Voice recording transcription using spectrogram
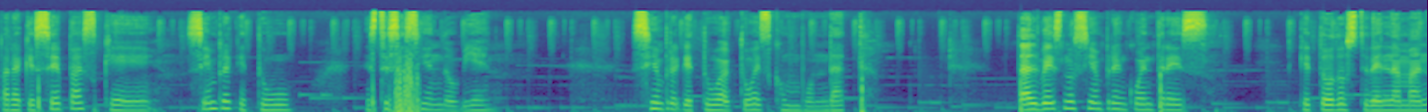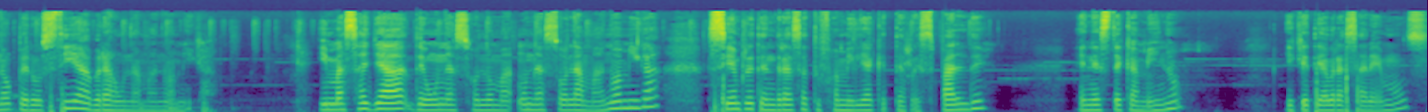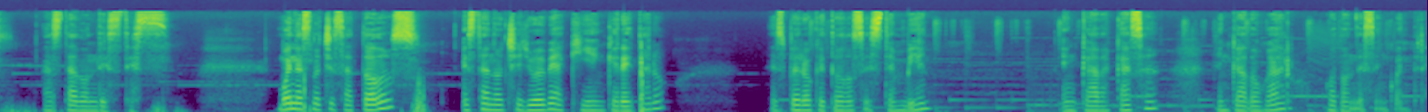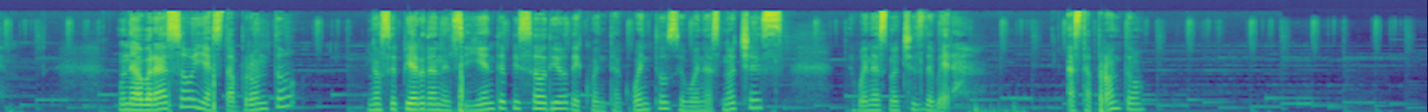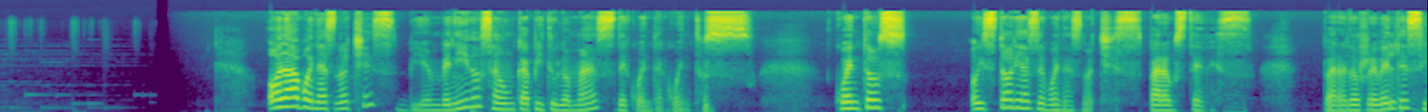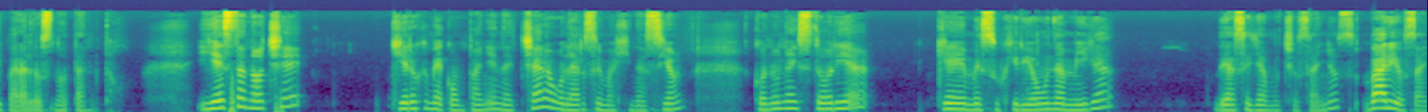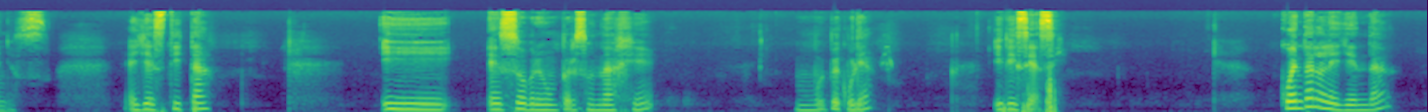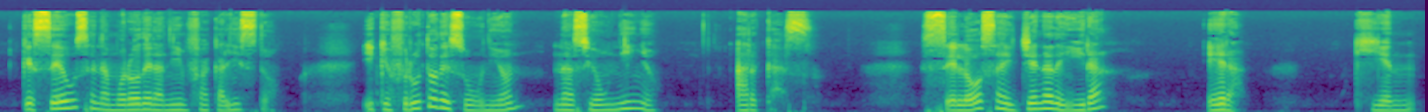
para que sepas que siempre que tú estés haciendo bien, siempre que tú actúes con bondad, tal vez no siempre encuentres que todos te den la mano, pero sí habrá una mano amiga. Y más allá de una, solo una sola mano amiga, siempre tendrás a tu familia que te respalde, en este camino y que te abrazaremos hasta donde estés. Buenas noches a todos. Esta noche llueve aquí en Querétaro. Espero que todos estén bien en cada casa, en cada hogar o donde se encuentren. Un abrazo y hasta pronto. No se pierdan el siguiente episodio de Cuentacuentos de Buenas noches, de Buenas noches de Vera. Hasta pronto. Hola, buenas noches. Bienvenidos a un capítulo más de Cuentacuentos. Cuentos o historias de buenas noches para ustedes, para los rebeldes y para los no tanto. Y esta noche quiero que me acompañen a echar a volar su imaginación con una historia que me sugirió una amiga de hace ya muchos años, varios años. Ella es Tita y es sobre un personaje muy peculiar y dice así. Cuenta la leyenda que Zeus se enamoró de la ninfa Calisto y que fruto de su unión nació un niño, Arcas. Celosa y llena de ira, era quien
